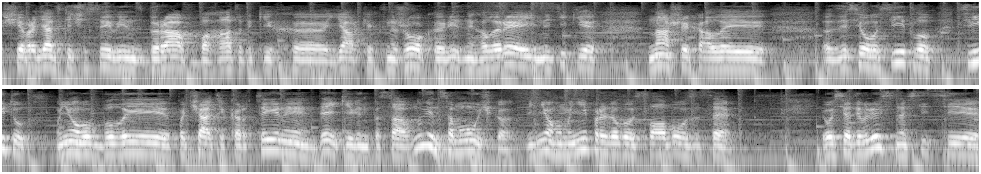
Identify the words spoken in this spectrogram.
Ще в радянські часи він збирав багато таких е, ярких книжок, різних галерей, не тільки наших, але й зі всього світлу, світу. У нього були початі картини, деякі він писав. Ну він самоучка. Від нього мені передалось, слава Богу, за це. І ось я дивлюсь на всі ці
